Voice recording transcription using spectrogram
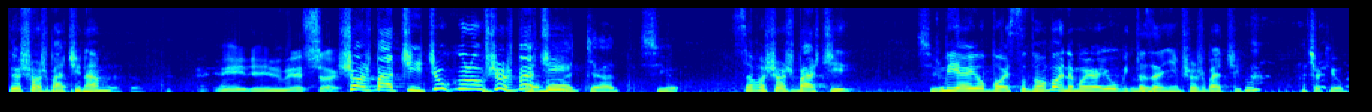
Ő Sas bácsi, nem? Így, így, nézd csak. Sas bácsi, csókolom, Sas Te bácsi! bátyád, szia, Szóval Sas bácsi, szia. milyen jobb bajszod van? Majdnem olyan jó, mint az enyém, Sas bácsi. Hát csak jobb.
